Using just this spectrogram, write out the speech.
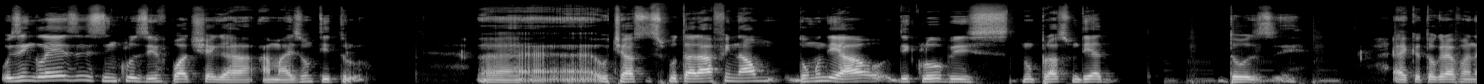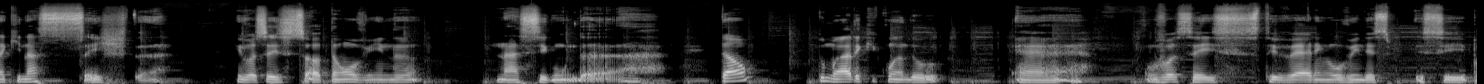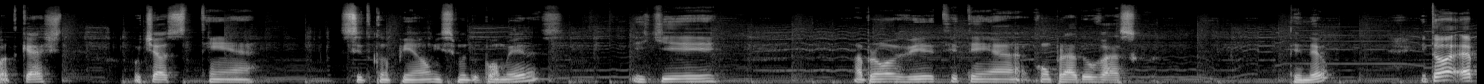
Os ingleses, inclusive, pode chegar a mais um título. É, o Chelsea disputará a final do Mundial de Clubes no próximo dia 12. É que eu tô gravando aqui na sexta. E vocês só estão ouvindo na segunda. Então, tomara que quando é, vocês estiverem ouvindo esse, esse podcast, o Chelsea tenha sido campeão em cima do Palmeiras e que a Abramovich tenha comprado o Vasco. Entendeu? Então é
